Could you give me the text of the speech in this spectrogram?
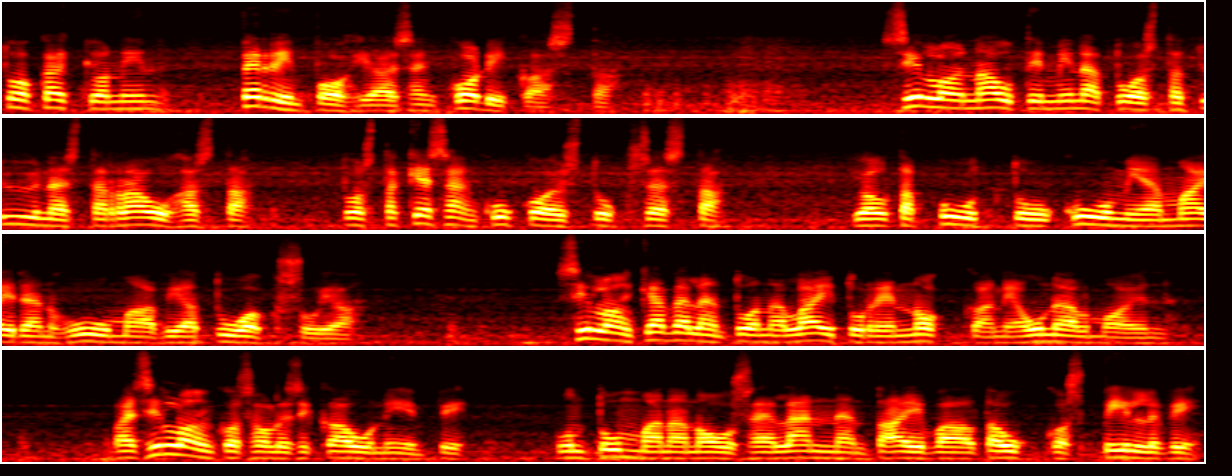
Tuo kaikki on niin perinpohjaisen kodikasta. Silloin nautin minä tuosta tyynestä rauhasta, tuosta kesän kukoistuksesta, jolta puuttuu kuumien maiden huumaavia tuoksuja. Silloin kävelen tuonne laiturin nokkaan ja unelmoin. Vai silloinko se olisi kauniimpi, kun tummana nousee lännen taivaalta ukkospilvi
